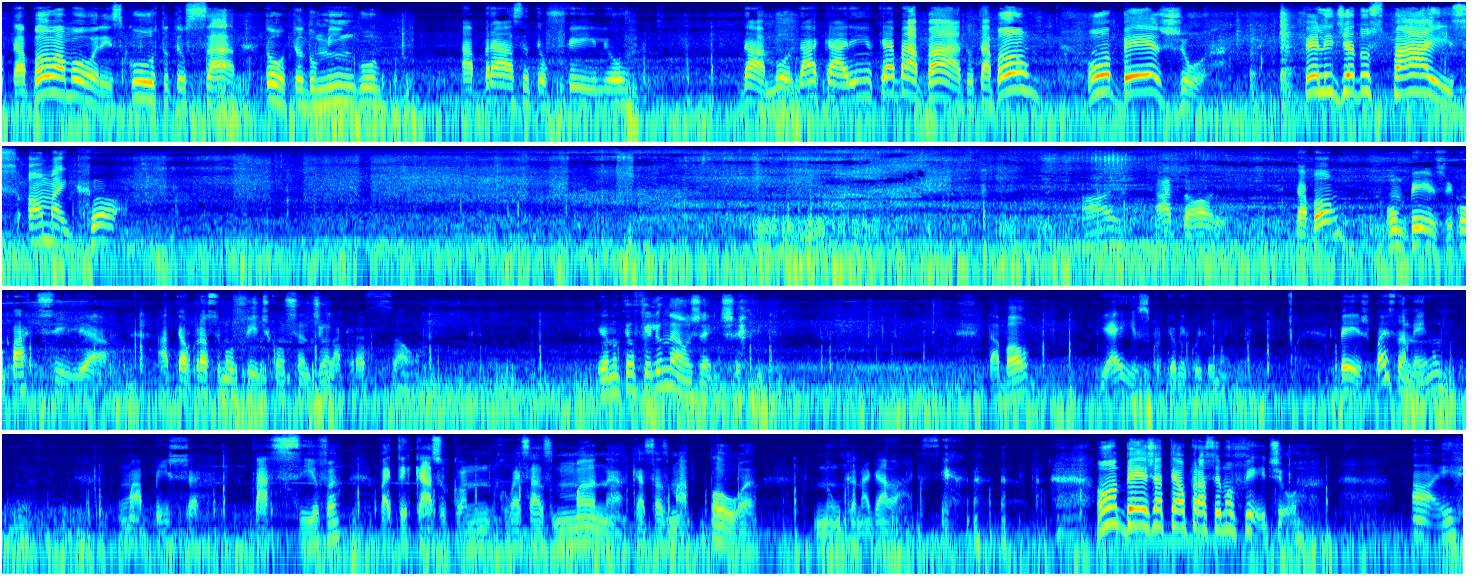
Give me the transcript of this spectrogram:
Tá bom, amores? Curta o teu sábado, teu domingo. Abraça teu filho. Dá amor, dá carinho, que é babado, tá bom? Um beijo. Feliz Dia dos Pais. Oh my God. Ai, adoro. Tá bom? Um beijo e compartilha. Até o próximo vídeo com o Xandinho Lacração. Eu não tenho filho não, gente. Tá bom? E é isso, porque eu me cuido muito. Beijo. Mas também não, uma bicha passiva vai ter caso com, com essas mana, com essas mapoa, nunca na galáxia. Um beijo, até o próximo vídeo. Ai.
